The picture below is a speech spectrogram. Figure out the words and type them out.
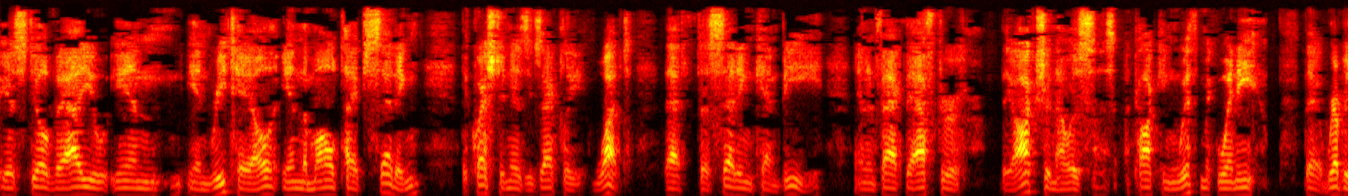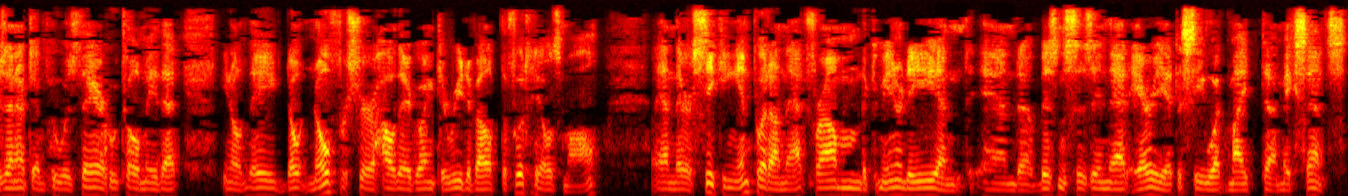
is still value in, in retail in the mall type setting. The question is exactly what that setting can be. And in fact, after the auction, I was talking with McWhinney, the representative who was there, who told me that, you know, they don't know for sure how they're going to redevelop the Foothills Mall, and they're seeking input on that from the community and and uh, businesses in that area to see what might uh, make sense.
